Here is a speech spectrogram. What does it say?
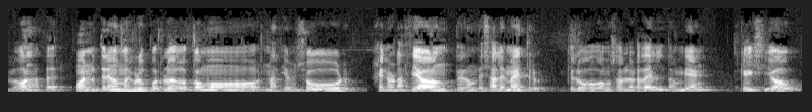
lo van a hacer. Bueno, tenemos más grupos luego como Nación Sur, Generación, de donde sale Metro, que luego vamos a hablar de él también, KCO,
